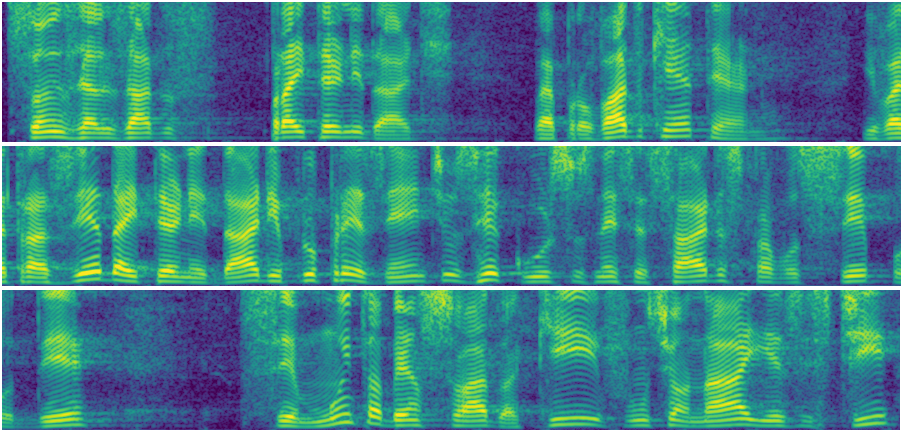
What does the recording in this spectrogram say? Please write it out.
sonhos realizados para a eternidade. Vai provar do que é eterno e vai trazer da eternidade para o presente os recursos necessários para você poder ser muito abençoado aqui, funcionar e existir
